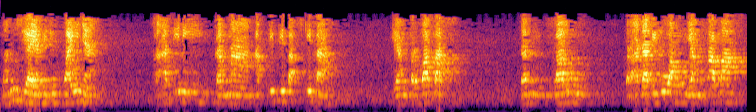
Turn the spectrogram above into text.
manusia yang dijumpainya saat ini karena aktivitas kita yang terbatas dan selalu berada di ruang yang sama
